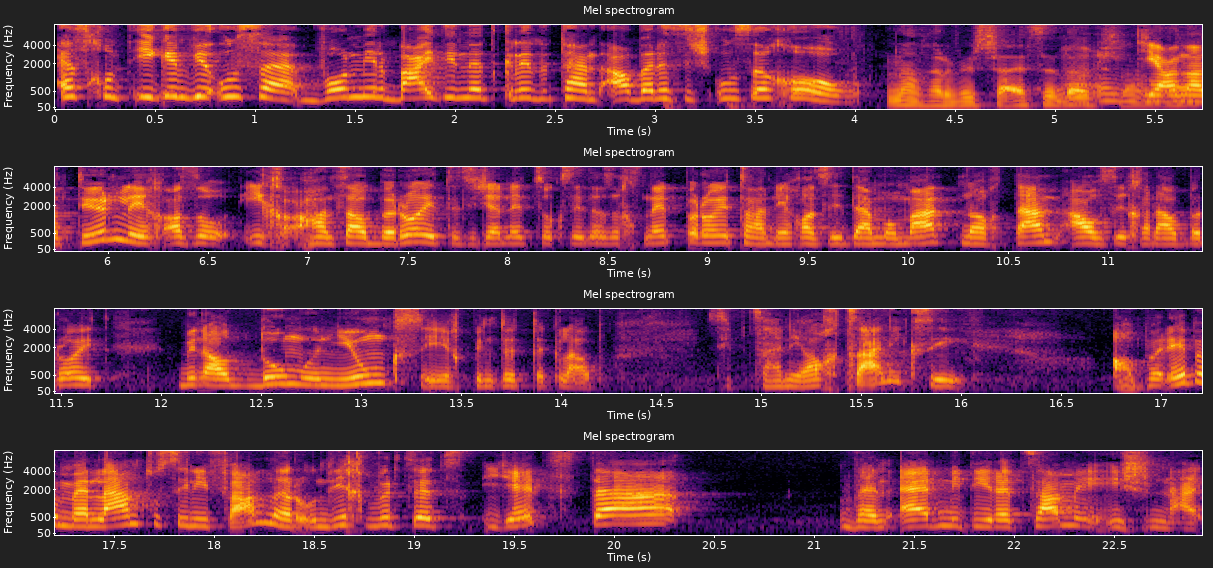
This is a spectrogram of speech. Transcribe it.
Es kommt irgendwie raus, wo wir beide nicht geredet haben, aber es ist rausgekommen. Nachher bist du scheiße da gestanden. Ja, natürlich. Also, ich habe es auch bereut. Es ist ja nicht so, gewesen, dass ich es nicht bereut habe. Ich habe es in dem Moment nachdem auch sicher auch bereut. Ich bin auch dumm und jung. Gewesen. Ich bin dort, glaube ich, 17, 18 gewesen. Aber eben, man lernt aus seinen Fehlern. Und ich würde es jetzt, jetzt äh, wenn er mit ihr zusammen ist, nein.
